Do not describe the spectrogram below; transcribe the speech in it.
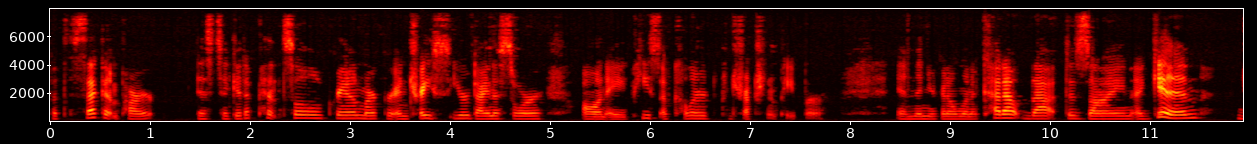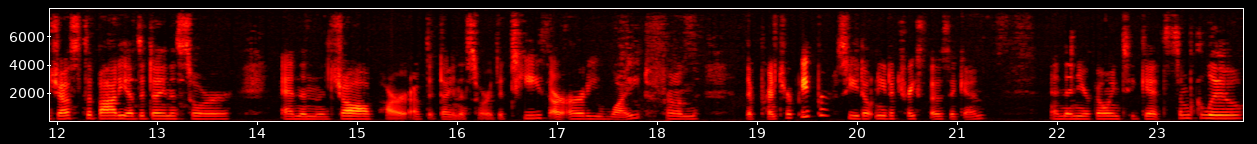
But the second part is to get a pencil, crayon marker, and trace your dinosaur on a piece of colored construction paper. And then you're going to want to cut out that design again, just the body of the dinosaur and then the jaw part of the dinosaur. The teeth are already white from the printer paper, so you don't need to trace those again. And then you're going to get some glue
